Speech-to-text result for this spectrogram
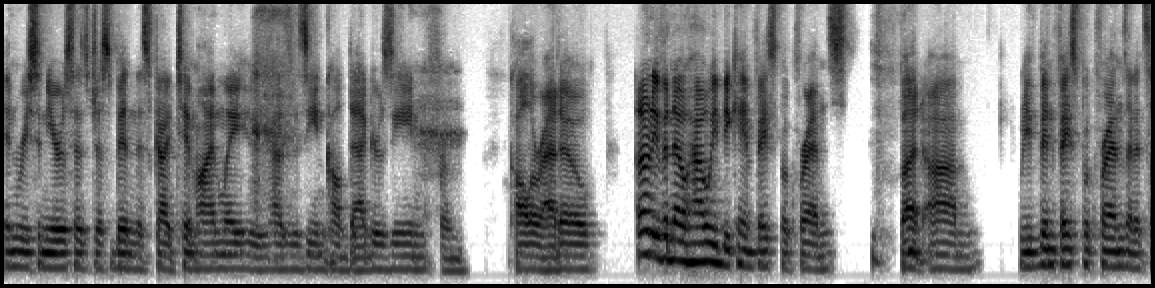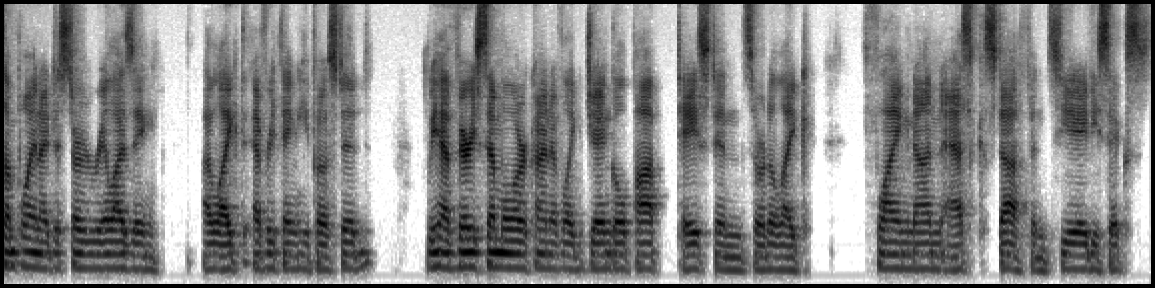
in recent years has just been this guy Tim Hinely, who has a zine called Dagger Zine from Colorado. I don't even know how we became Facebook friends, but um, we've been Facebook friends, and at some point, I just started realizing I liked everything he posted. We have very similar kind of like jangle pop taste and sort of like Flying Nun esque stuff and C86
